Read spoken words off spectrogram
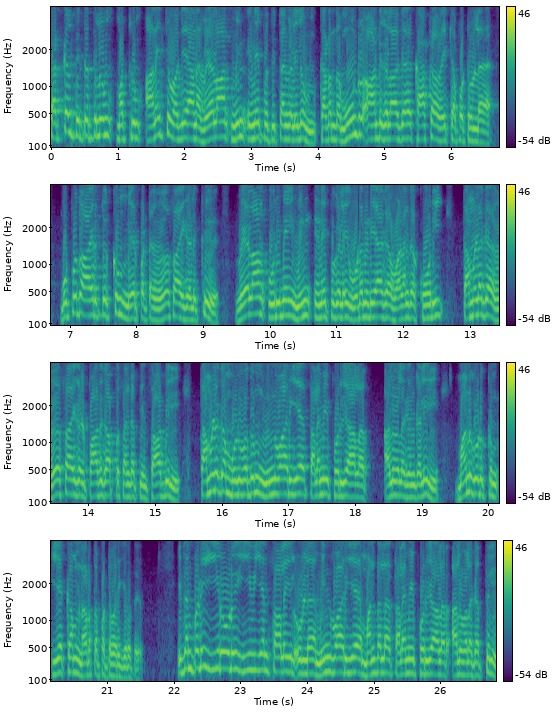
தட்கல் திட்டத்திலும் மற்றும் அனைத்து வகையான வேளாண் மின் இணைப்பு திட்டங்களிலும் கடந்த மூன்று ஆண்டுகளாக காக்க வைக்கப்பட்டுள்ள முப்பது ஆயிரத்திற்கும் மேற்பட்ட விவசாயிகளுக்கு வேளாண் உரிமை மின் இணைப்புகளை உடனடியாக வழங்க கோரி தமிழக விவசாயிகள் பாதுகாப்பு சங்கத்தின் சார்பில் தமிழகம் முழுவதும் மின்வாரிய தலைமை பொறியாளர் அலுவலகங்களில் மனு கொடுக்கும் இயக்கம் நடத்தப்பட்டு வருகிறது. இதன்படி ஈரோடு ஈவிஎன் சாலையில் உள்ள மின்வாரிய மண்டல தலைமை பொறியாளர் அலுவலகத்தில்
